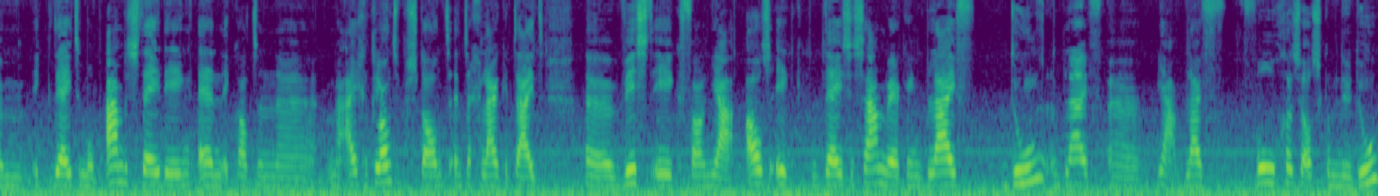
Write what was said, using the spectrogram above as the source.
Um, ik deed hem op aanbesteding en ik had een, mijn eigen klantenbestand. En tegelijkertijd wist ik van ja, als ik deze samenwerking blijf doen, blijf, ja, blijf volgen zoals ik hem nu doe,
